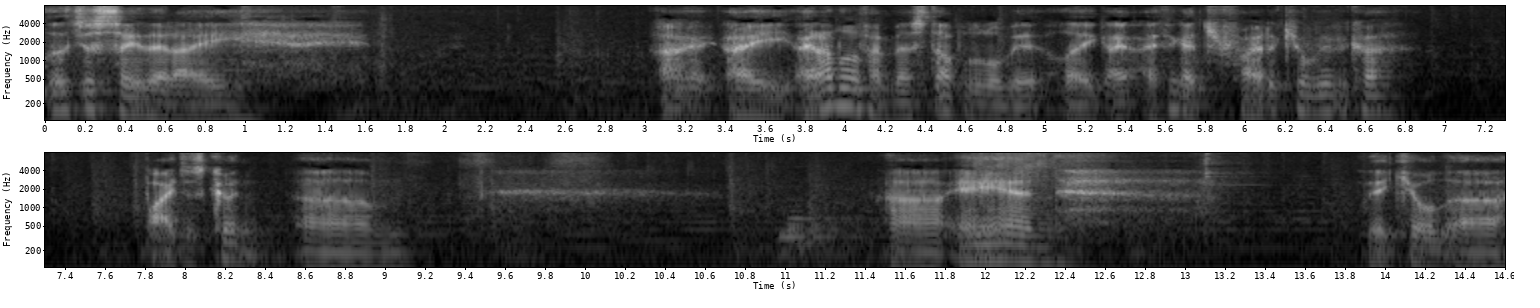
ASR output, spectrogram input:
let's just say that I, I, I, I don't know if I messed up a little bit. Like I, I think I tried to kill Vivica, but I just couldn't. Um, uh, and they killed uh,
